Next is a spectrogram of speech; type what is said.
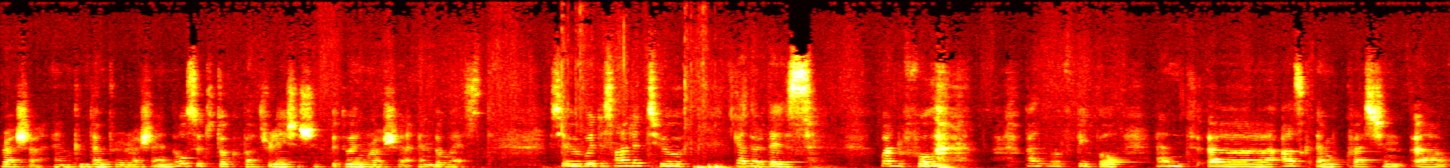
Russia and contemporary Russia, and also to talk about relationship between Russia and the West. So we decided to gather this wonderful panel of people and uh, ask them question, uh,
